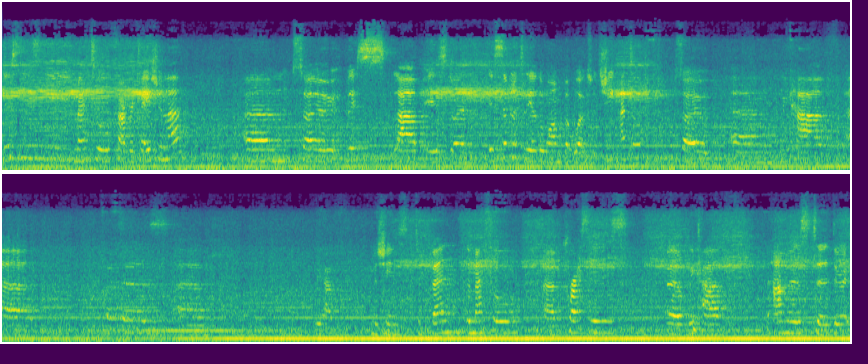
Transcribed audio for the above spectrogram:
This is the metal fabrication lab. Um, so this lab is done is similar to the other one but works with sheet metal. So um, we have uh, cutters, um, we have machines to bend the metal, uh, presses, uh, we have hammers to do it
